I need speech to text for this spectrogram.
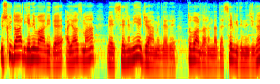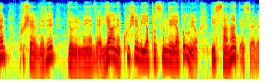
Üsküdar, Yeni Valide, Ayazma ve Selimiye camileri duvarlarında da sevgili dinleyiciler kuş evleri görülmeye değer. Yani kuş evi yapılsın diye yapılmıyor. Bir sanat eseri.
